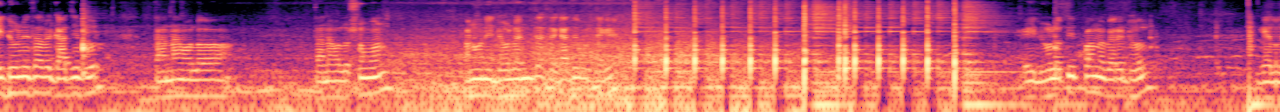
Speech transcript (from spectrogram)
এই ঢোলে যাবে গাজীপুর। তার নাম হলো, তার নাম হলো সুমন। কারণ উনি ঢোলটা নিতে আসে গাজীপুর থেকে। এই ঢোল তিপ্পান্ন বেড়ে ঢোল গেল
